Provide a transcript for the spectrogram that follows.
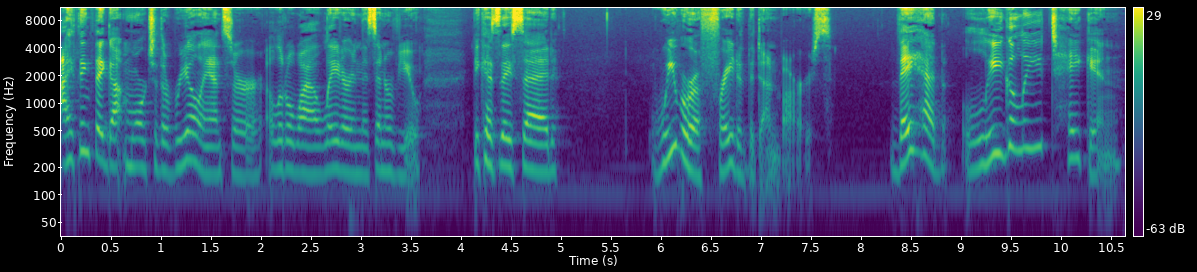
I think they got more to the real answer a little while later in this interview because they said, we were afraid of the Dunbars. They had legally taken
